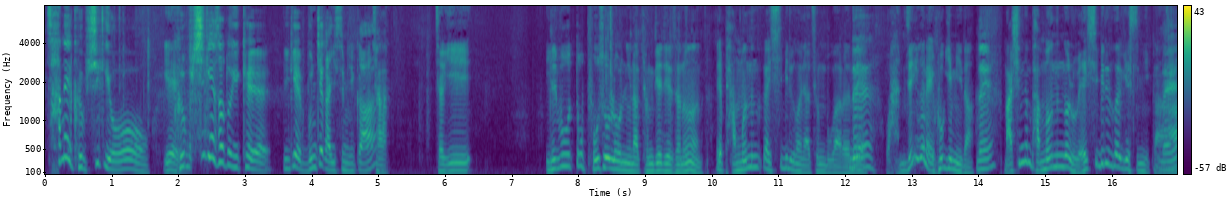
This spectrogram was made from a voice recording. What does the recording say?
사내 급식이요. 예. 급식에서도 이렇게 이게 문제가 있습니까? 자, 저기 일부 또 보수 언론이나 경제지에서는 밥 먹는 것까지 시비를 거냐 정부가 그러는데 네. 완전히 이건 애국입니다. 네. 맛있는 밥 먹는 걸 왜 시비를 걸겠습니까? 네.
